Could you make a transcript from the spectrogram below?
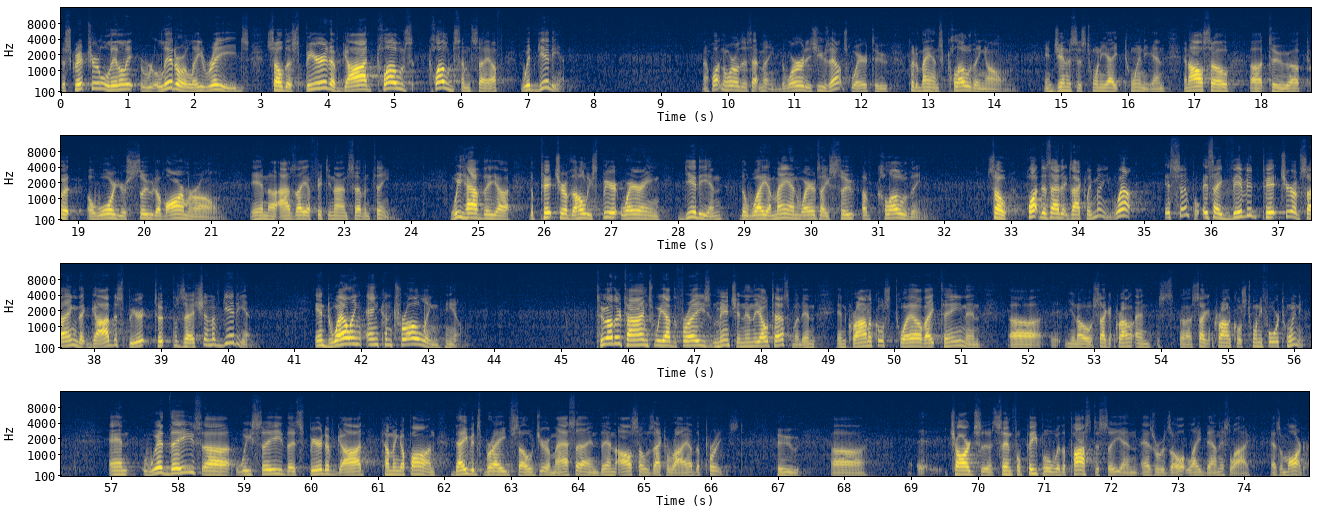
The scripture literally, literally reads So the Spirit of God clothes, clothes himself with Gideon. Now, what in the world does that mean? The word is used elsewhere to put a man's clothing on in Genesis 28 20, and, and also uh, to uh, put a warrior suit of armor on in uh, Isaiah 59 17. We have the, uh, the picture of the Holy Spirit wearing Gideon the way a man wears a suit of clothing. So, what does that exactly mean? Well, it's simple. It's a vivid picture of saying that God the Spirit took possession of Gideon, indwelling and controlling him. Two other times we have the phrase mentioned in the Old Testament in, in Chronicles 12, 18, and uh, you know, Second Chron- and uh, Second Chronicles 24, 20. And with these, uh, we see the Spirit of God coming upon David's brave soldier, Amasa, and then also Zechariah the priest, who uh, charged the sinful people with apostasy and as a result laid down his life as a martyr.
